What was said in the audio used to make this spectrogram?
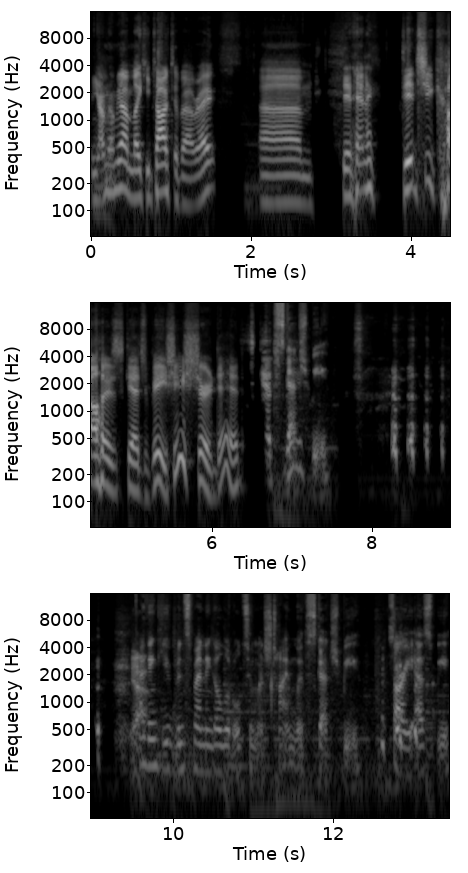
yum yum yum, like he talked about, right? Um, did Hannah, did she call her sketch B? She sure did. Sketch, Sketch B. yeah. I think you've been spending a little too much time with Sketch B. Sorry, SB.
